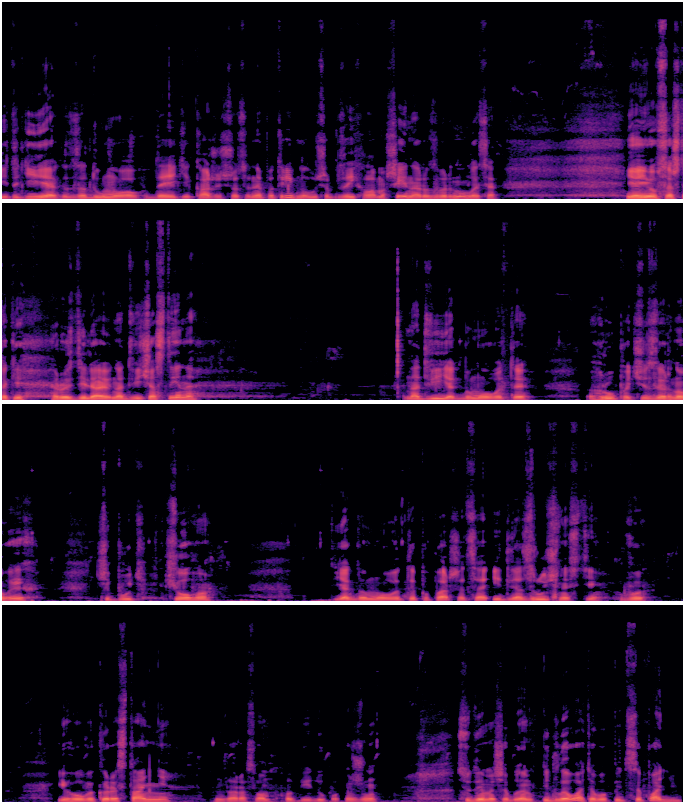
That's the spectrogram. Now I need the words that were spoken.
і тоді я задумував, деякі кажуть, що це не потрібно, лучше б заїхала машина, розвернулася. Я його все ж таки розділяю на дві частини на дві, як би мовити, групи чи зернових, чи будь-чого. Як би мовити, по-перше, це і для зручності в його використанні. Зараз вам обійду, покажу. Сюди ми ще будемо підливати або підсипати.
